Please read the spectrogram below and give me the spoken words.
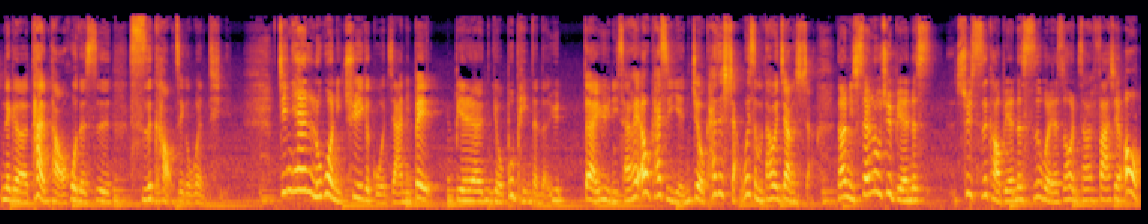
那个探讨或者是思考这个问题。今天如果你去一个国家，你被别人有不平等的遇待遇，你才会哦开始研究，开始想为什么他会这样想。然后你深入去别人的去思考别人的思维的时候，你才会发现哦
